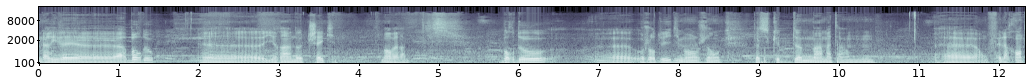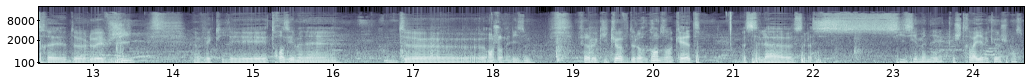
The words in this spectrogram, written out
l'arrivée euh, à Bordeaux, euh, il y aura un autre chèque. Bon, on verra. Bordeaux, aujourd'hui, dimanche, donc, parce que demain matin, on fait la rentrée de l'EFJ avec les troisième années de, en journalisme, faire le kick-off de leurs grandes enquêtes. C'est la, c'est la sixième année que je travaille avec eux, je pense.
